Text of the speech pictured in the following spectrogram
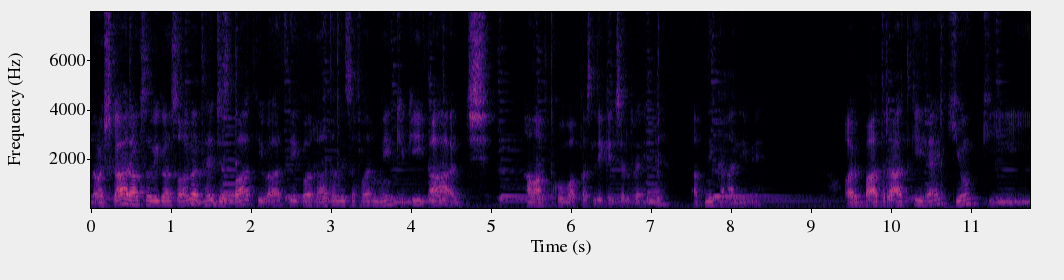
नमस्कार, आप सभी का स्वागत है जज्बात की बात की एक और रात वाले सफ़र में, क्योंकि आज हम आपको वापस लेके चल रहे हैं अपनी कहानी में। और बात रात की है, क्योंकि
